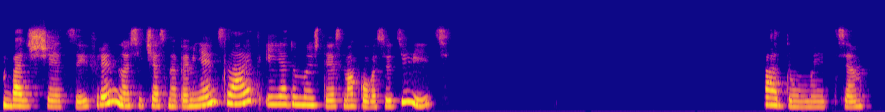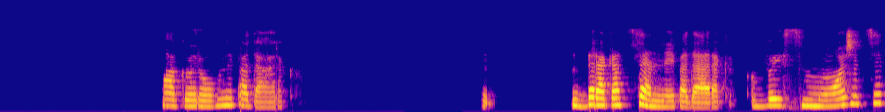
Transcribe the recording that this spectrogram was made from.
большие цифры, но сейчас мы поменяем слайд, и я думаю, что я смогу вас удивить. Подумайте. Огромный подарок. Драгоценный подарок. Вы сможете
